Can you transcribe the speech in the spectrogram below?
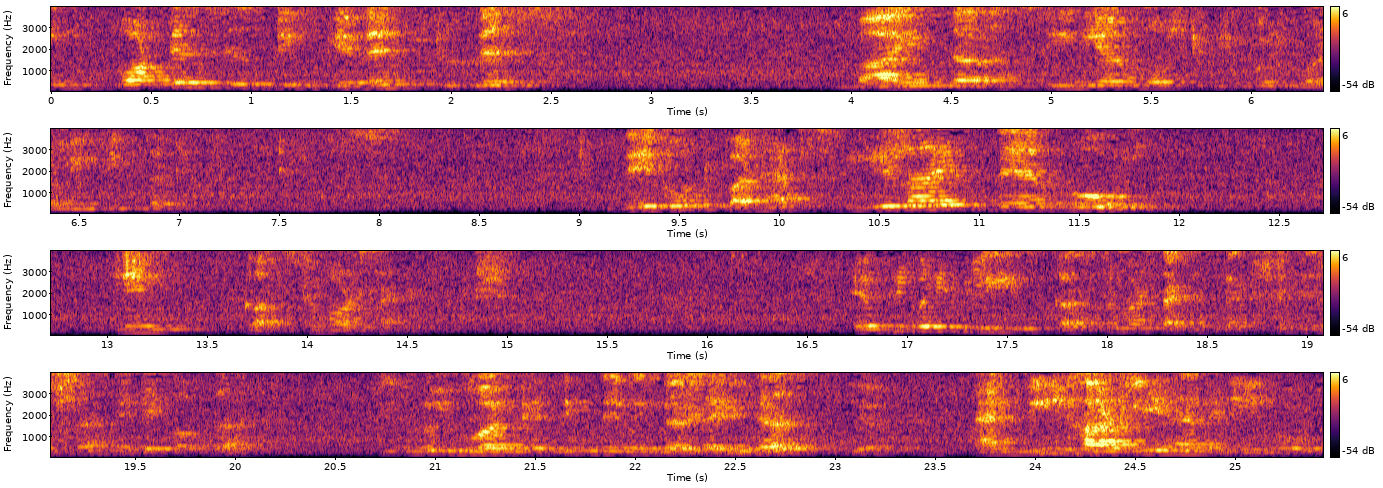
importance is being given to this by the senior most people who are leading the different teams. They don't perhaps realize their role in customer satisfaction. Everybody believes customer satisfaction is the headache of the people who are facing them in the centers Yeah. and we hardly have any role.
